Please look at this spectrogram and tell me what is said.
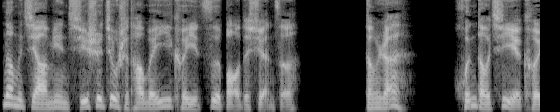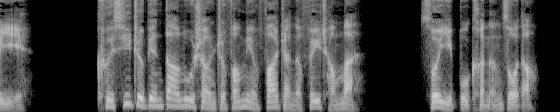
那么假面骑士就是他唯一可以自保的选择。当然，魂导器也可以，可惜这边大陆上这方面发展的非常慢，所以不可能做到。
